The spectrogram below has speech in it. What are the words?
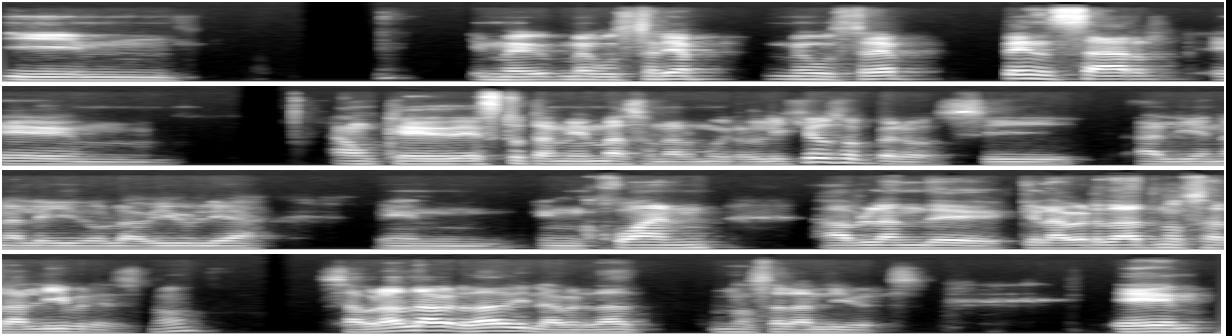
Y, me, gustaría, me gustaría pensar, aunque esto también va a sonar muy religioso, pero si alguien ha leído la Biblia en, en Juan, hablan de que la verdad nos hará libres, ¿no? Sabrás la verdad y la verdad nos hará libres. Eh,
